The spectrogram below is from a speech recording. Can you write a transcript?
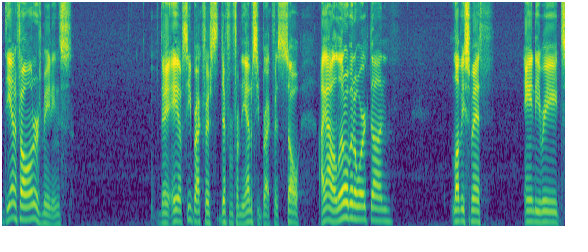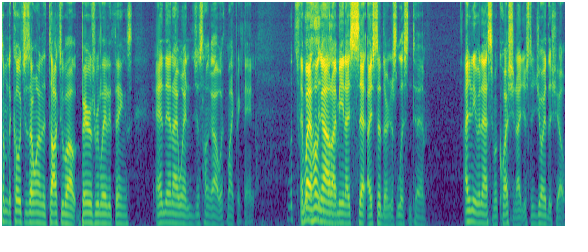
the NFL owners meetings, the AFC breakfast is different from the NFC breakfast, so I got a little bit of work done. Lovie Smith, Andy Reid, some of the coaches I wanted to talk to about Bears related things, and then I went and just hung out with Mike McDaniel. What's And by hung out, about- I mean I sat I stood there and just listened to him. I didn't even ask him a question. I just enjoyed the show.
